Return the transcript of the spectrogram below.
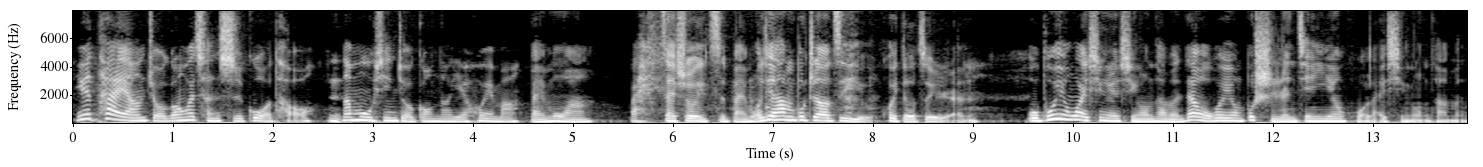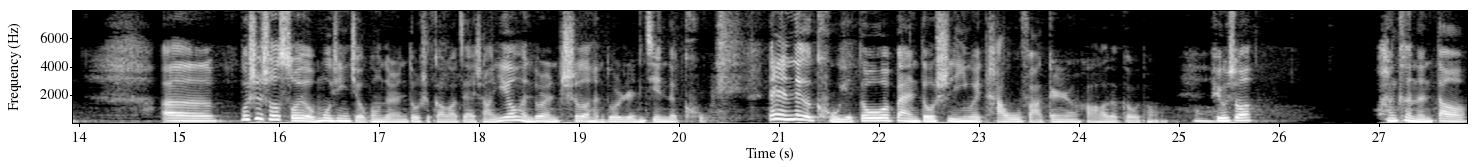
因为太阳九宫会诚实过头，嗯，那木星九宫呢也会吗？白木啊，白。再说一次，白木，而且他们不知道自己会得罪人。我不会用外星人形容他们，但我会用不食人间烟火来形容他们。呃，不是说所有木星九宫的人都是高高在上，也有很多人吃了很多人间的苦，但是那个苦也多半都是因为他无法跟人好好的沟通。哦，比如说，很可能到。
